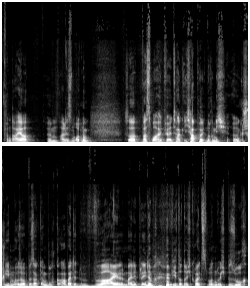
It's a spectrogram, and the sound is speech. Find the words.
Von daher ähm, alles in Ordnung. So, was war heute für ein Tag? Ich habe heute noch nicht äh, geschrieben, also besagt am Buch gearbeitet, weil meine Pläne mal wieder durchkreuzt wurden durch Besuch.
